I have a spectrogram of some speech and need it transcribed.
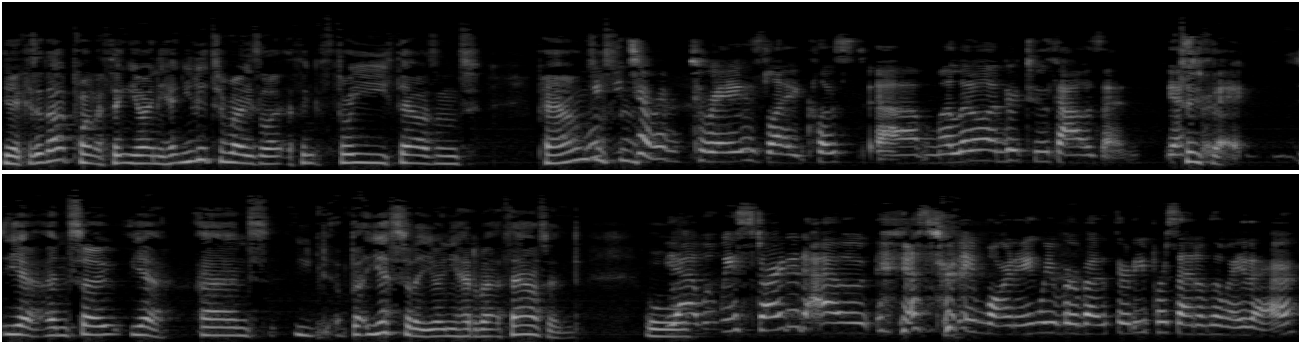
you know, because at that point I think you only had, you need to raise like I think three thousand pounds We need to, to raise like close, um, a little under 2,000 yesterday. Yeah, and so yeah, and you, but yesterday you only had about a thousand. Or Yeah, when we started out yesterday morning, we were about 30% of the way there.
